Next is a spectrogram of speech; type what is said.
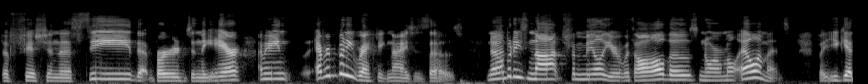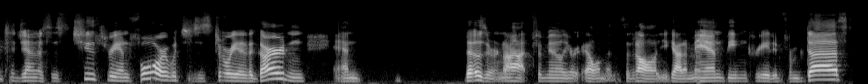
the fish in the sea, the birds in the air. I mean, everybody recognizes those. Nobody's not familiar with all those normal elements. But you get to Genesis 2, 3, and 4, which is the story of the garden, and those are not familiar elements at all. You got a man being created from dust,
